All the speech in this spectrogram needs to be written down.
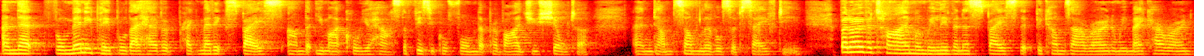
and that for many people they have a pragmatic space um, that you might call your house, the physical form that provides you shelter and um, some levels of safety. But over time, when we live in a space that becomes our own and we make our own,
